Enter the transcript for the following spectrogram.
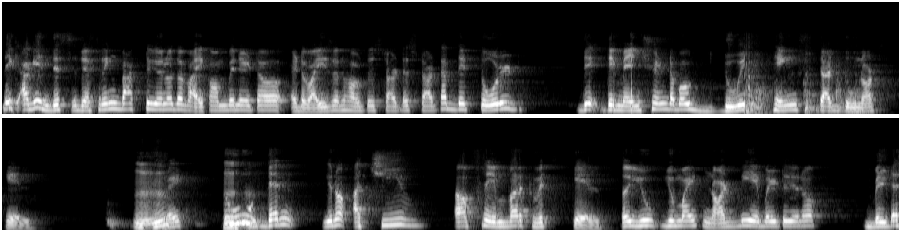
like again this referring back to you know the y combinator advice on how to start a startup they told they, they mentioned about doing things that do not scale Mhm. right to Mhm. then you know achieve a framework with scale so you you might not be able to you know build a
